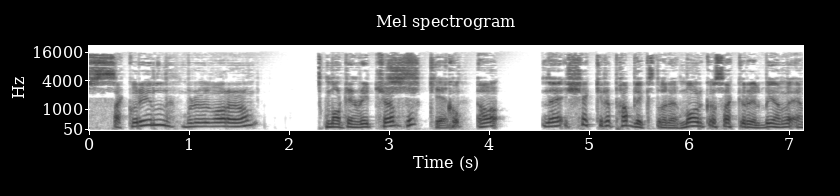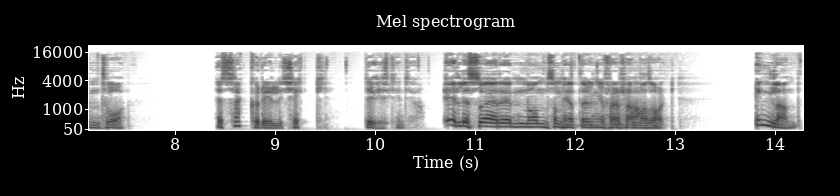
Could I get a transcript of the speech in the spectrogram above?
Sakuril, borde väl vara då. Martin Richards. Tjeckien? Ja, nej, Czech Republic står det. Marko Sakuril, BMW M2. Är Sakuril tjeck? Det visste inte jag. Eller så är det någon som heter ungefär samma Ja. sak. England,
